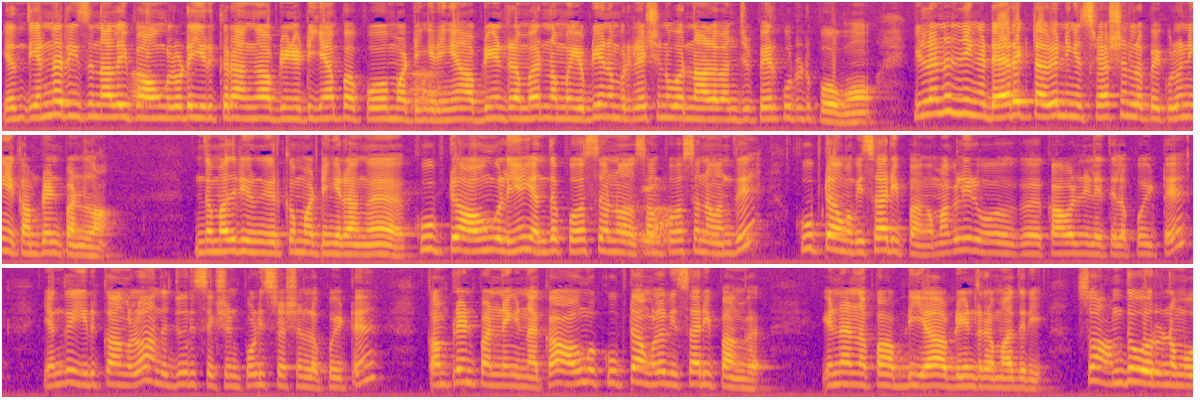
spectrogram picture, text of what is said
எந்த என்ன ரீசனால இப்போ அவங்களோட இருக்கிறாங்க அப்படின்னுட்டு ஏன்ப்பா போக மாட்டேங்கிறீங்க? அப்படின்ற மாதிரி நம்ம எப்படியும் நம்ம ரிலேஷன் ஒரு நாலு அஞ்சு பேர் கூட்டிட்டு போவோம். இல்லைன்னா நீங்கள் டைரெக்டாகவே நீங்கள் ஸ்டேஷனில் போய் கூட நீங்கள் கம்ப்ளைண்ட் பண்ணலாம். இந்த மாதிரி இவங்க இருக்க மாட்டேங்கிறாங்க. கூப்பிட்டு அவங்களையும் எந்த பர்சனோ சம் பர்சனை வந்து கூப்பிட்டு அவங்க விசாரிப்பாங்க. மகளிர் காவல் நிலையத்தில் போயிட்டு எங்கே இருக்காங்களோ அந்த ஜூரி செக்ஷன் போலீஸ் ஸ்டேஷனில் போயிட்டு கம்ப்ளைண்ட் பண்ணீங்கன்னாக்கா அவங்க கூப்பிட்டு அவங்கள விசாரிப்பாங்க. என்னென்னப்பா அப்படியா? அப்படின்ற மாதிரி. ஸோ அந்த ஒரு நம்ம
